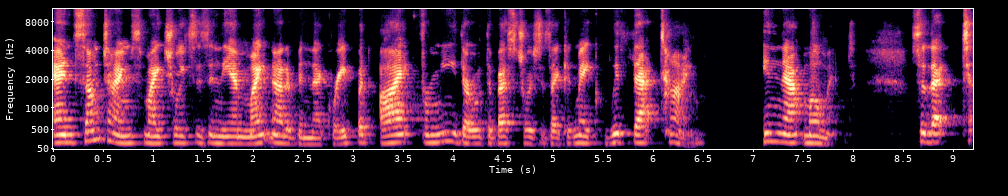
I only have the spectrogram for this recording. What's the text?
And sometimes my choices in the end might not have been that great, but I, for me, they're the best choices I could make with that time in that moment. So that t-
